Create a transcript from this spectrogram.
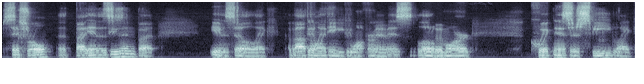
six role by the end of the season, but even still, like about the only thing you could want from him is a little bit more quickness or speed, like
